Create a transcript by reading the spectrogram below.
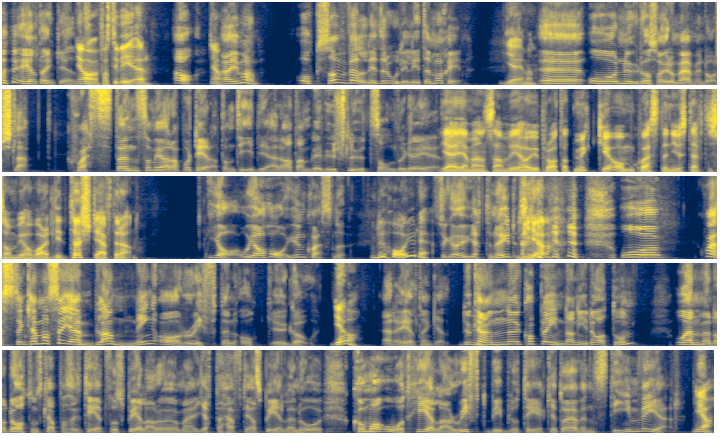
Helt enkelt. Ja, fast i VR. Ja, Ja. jajamän. Också en väldigt rolig liten maskin. Jajamän. Eh, och nu då så har ju de även då släppt Questen som vi har rapporterat om tidigare att han blev ju slutsåld och grejer. Jajamensan, vi har ju pratat mycket om Questen just eftersom vi har varit lite törstiga efter den. Ja, och jag har ju en Quest nu. Du har ju det. Så jag är ju jättenöjd. Ja. och Questen kan man säga är en blandning av Riften och eh, Go. Ja. Är det helt enkelt. Du Mm. kan eh, koppla in den i datorn och använda datorns kapacitet för att spela de här jättehäftiga spelen och komma åt hela Rift-biblioteket och även Steam VR. Ja.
